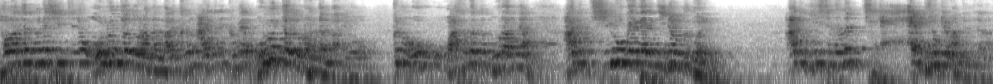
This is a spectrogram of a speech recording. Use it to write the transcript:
저 같은 경우는 실제적으로 오는 전도를 한단 말이에요. 그 아이들이 그게 오는 전도를 한단 말이에요. 그럼 오- 와서 그것도 뭐라 하냐. 아주 지옥에 대한 인형극을 아주 이 세상을 제일 무섭게 만듭니다.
